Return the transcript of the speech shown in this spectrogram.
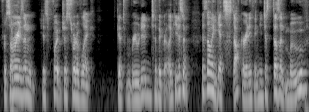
For some reason, his foot just sort of like gets rooted to the ground. Like he doesn't. It's not like he gets stuck or anything. He just doesn't move,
